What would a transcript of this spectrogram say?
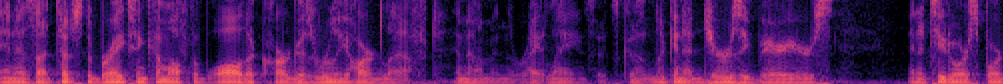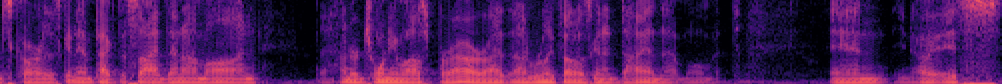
And as I touch the brakes and come off the wall, the car goes really hard left, and I'm in the right lane. So it's going looking at Jersey barriers and a two door sports car that's going to impact the side that I'm on. The 120 miles per hour, I, I really thought I was going to die in that moment. And you know, it's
